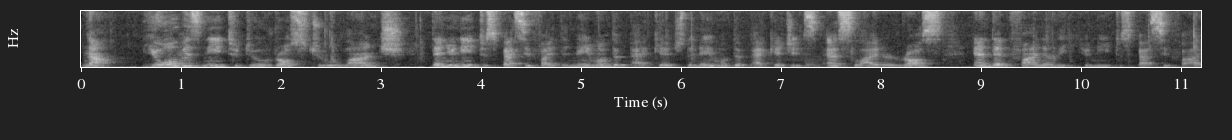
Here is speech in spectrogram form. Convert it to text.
now you always need to do ros2 launch then you need to specify the name of the package the name of the package is slider ros and then finally you need to specify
